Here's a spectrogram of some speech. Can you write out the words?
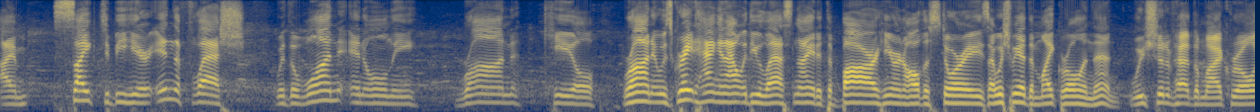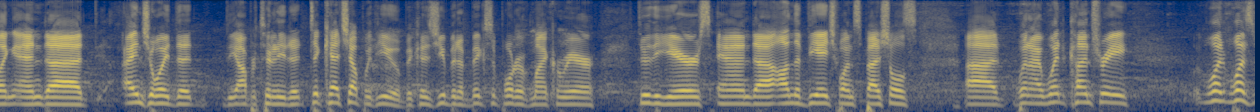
I'm psyched to be here in the flesh with the one and only Ron Keel. Ron, it was great hanging out with you last night at the bar, hearing all the stories. I wish we had the mic rolling then. We should have had the mic rolling, and uh, I enjoyed the the opportunity to, to catch up with you because you've been a big supporter of my career through the years. And uh, on the VH1 specials, uh, when I went country, what was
